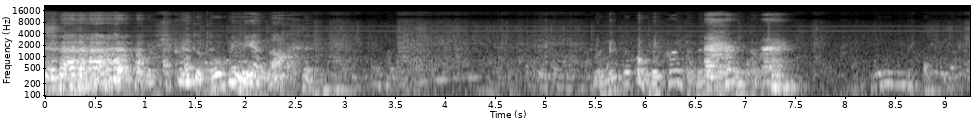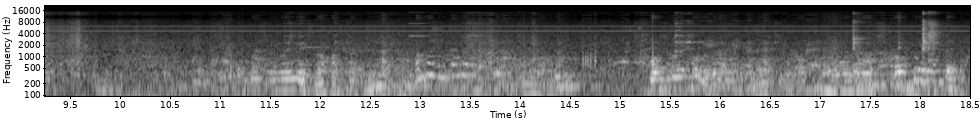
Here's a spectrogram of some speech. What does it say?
低いと遠くに見えるな。でかいんだね。水で好きしか見てるね。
